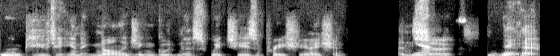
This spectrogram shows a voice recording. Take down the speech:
mm. beauty and acknowledging goodness, which is appreciation. And yeah. so, yeah,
